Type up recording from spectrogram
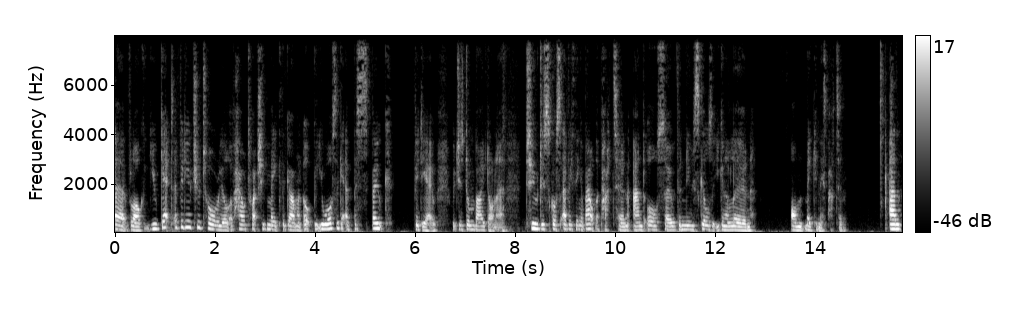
uh, vlog, you get a video tutorial of how to actually make the garment up, but you also get a bespoke video, which is done by Donna, to discuss everything about the pattern and also the new skills that you're going to learn on making this pattern. And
